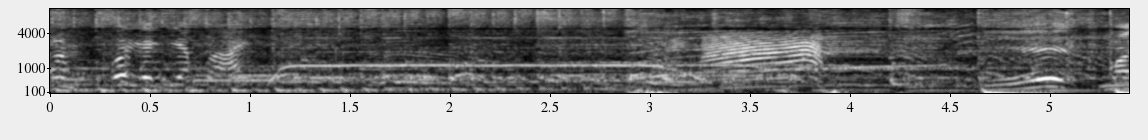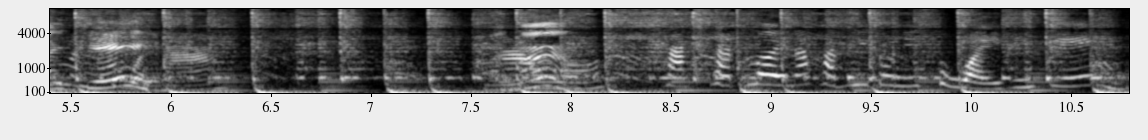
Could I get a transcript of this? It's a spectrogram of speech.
เออเอ้ยอย่าเหยียบสายสวยมากเอ๊ะไม่จริงสวยนะไม่มากทักแชทเลยนะคะพี่ตัวนี้สวยจริงเอ้าๆ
